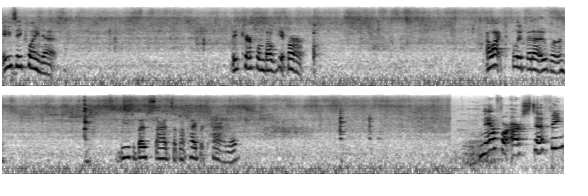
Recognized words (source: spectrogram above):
Easy cleanup. Be careful and don't get burnt. I like to flip it over use both sides of my paper towel. Now for our stuffing,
